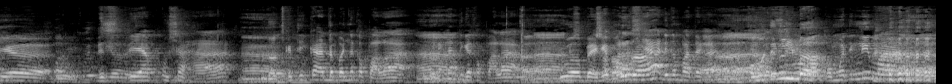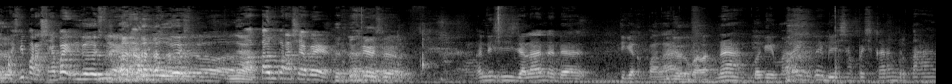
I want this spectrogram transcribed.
iya. Di setiap usaha, Nah. ketika ada banyak kepala, Ah. ini kan tiga kepala, Ah. dua BG Sama parasnya di tempatnya kan. Komuting lima. Komuting lima. Pasti parasnya baik enggak sih? Enggak. Ya. Tahun parasnya baik. Enggak sih. Kan di sisi jalan ada tiga kepala. Tiga kepala. Nah, bagaimana itu bisa sampai sekarang bertahan?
